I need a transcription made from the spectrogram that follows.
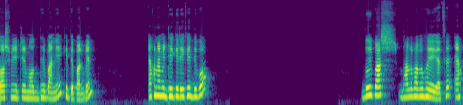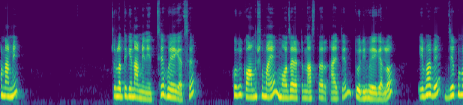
10 মিনিটের মধ্যে বানিয়ে খেতে পারবেন। এখন আমি ঢেকে রেখে দিব। দুই পাশ ভালোভাবে হয়ে গেছে। এখন আমি চুলা থেকে নামিয়ে নিচ্ছে, হয়ে গেছে। খুবই কম সময়ে মজার একটা নাস্তার আইটেম তৈরি হয়ে গেল। এভাবে যে কোনো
